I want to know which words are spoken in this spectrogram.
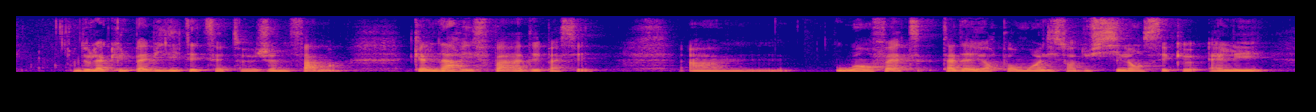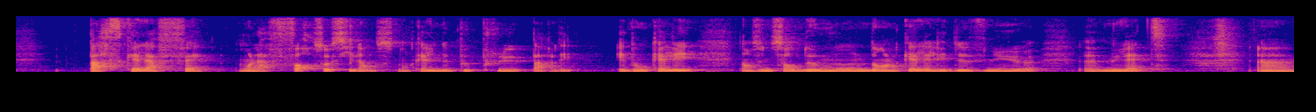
de la culpabilité de cette jeune femme qu'elle n'arrive pas à dépasser. Euh, où en fait, tu as d'ailleurs pour moi l'histoire du silence, c'est qu'elle est, parce qu'elle a fait on la force au silence, donc elle ne peut plus parler. Et donc elle est dans une sorte de monde dans lequel elle est devenue euh, euh, muette. Euh,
